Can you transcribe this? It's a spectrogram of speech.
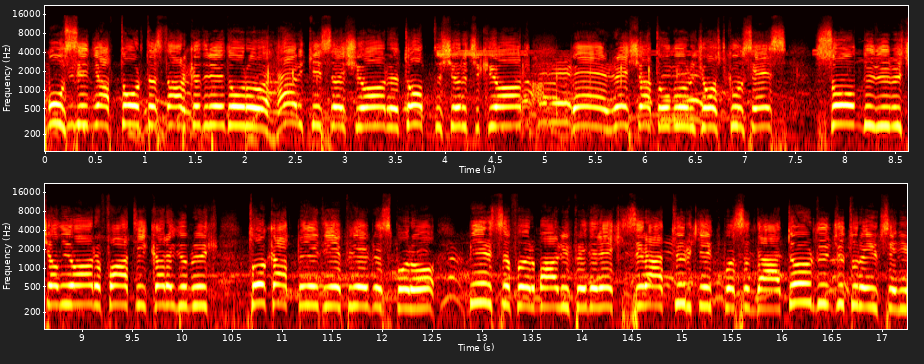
Muhsin yaptı ortasını arka direğe doğru. Herkes aşıyor. Top dışarı çıkıyor. Ve Reşat Onur Coşkun Ses son düdüğünü çalıyor. Fatih Karagümrük Tokat Belediye Plevne Sporu 1-0 mağlup ederek Ziraat Türkiye Kupası'nda 4. tura yükseliyor.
